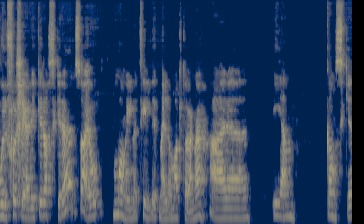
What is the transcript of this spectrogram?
Hvorfor skjer det ikke raskere? Så er jo manglende tillit mellom aktørene er uh, igjen ganske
